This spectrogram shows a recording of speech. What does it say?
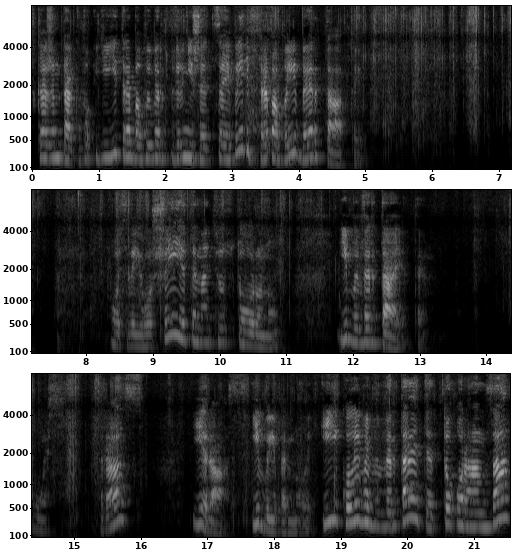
скажімо так, її треба вивер... вірніше, цей виріб треба вивертати. Ось ви його шиєте на цю сторону і вивертаєте. Ось. Раз і раз. І вивернули. І коли ви вивертаєте, то органза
